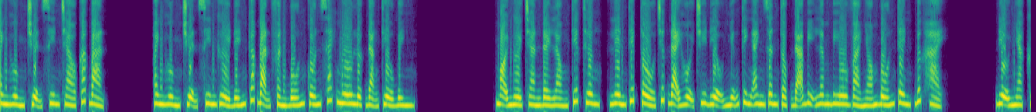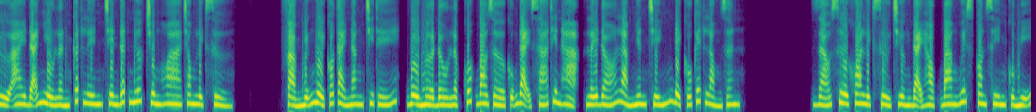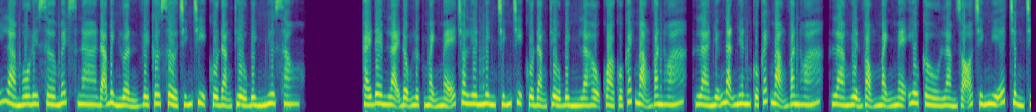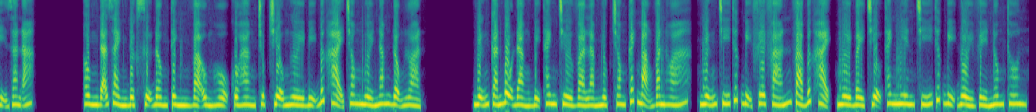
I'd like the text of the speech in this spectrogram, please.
Anh Hùng chuyện xin chào các bạn. Anh Hùng chuyện xin gửi đến các bạn phần 4 cuốn sách mưu lực đặng tiểu bình. Mọi người tràn đầy lòng tiếc thương, liên tiếp tổ chức đại hội truy điệu những tinh anh dân tộc đã bị Lâm Biêu và nhóm bốn tên bức hại. Điệu nhạc cử ai đã nhiều lần cất lên trên đất nước Trung Hoa trong lịch sử. Phạm những người có tài năng chi thế, bồi mở đầu lập quốc bao giờ cũng đại xá thiên hạ, lấy đó làm nhân chính để cố kết lòng dân. Giáo sư khoa lịch sử trường Đại học bang Wisconsin của Mỹ là Maurice Mexna đã bình luận về cơ sở chính trị của Đảng Tiểu Bình như sau. Cái đem lại động lực mạnh mẽ cho liên minh chính trị của Đảng Tiểu Bình là hậu quả của cách mạng văn hóa, là những nạn nhân của cách mạng văn hóa, là nguyện vọng mạnh mẽ yêu cầu làm rõ chính nghĩa trừng trị gian ác. Ông đã giành được sự đồng tình và ủng hộ của hàng chục triệu người bị bức hại trong 10 năm động loạn. Những cán bộ đảng bị thanh trừ và làm nhục trong cách mạng văn hóa, những trí thức bị phê phán và bức hại, 17 triệu thanh niên trí thức bị đuổi về nông thôn.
